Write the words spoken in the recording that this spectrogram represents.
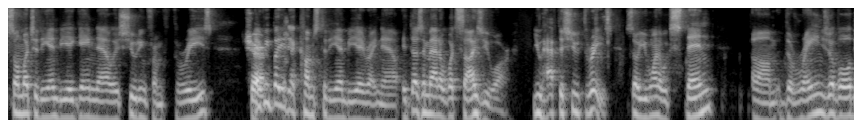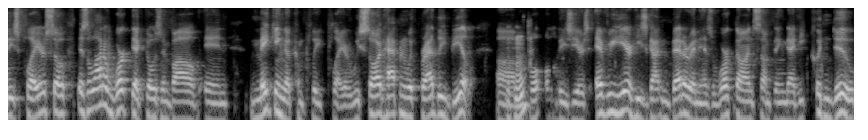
so much of the NBA game now is shooting from threes. Sure. Everybody that comes to the NBA right now, it doesn't matter what size you are, you have to shoot threes. So you want to extend um, the range of all these players. So there's a lot of work that goes involved in making a complete player. We saw it happen with Bradley Beal um, mm-hmm. all, all, these years. Every year he's gotten better and has worked on something that he couldn't do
